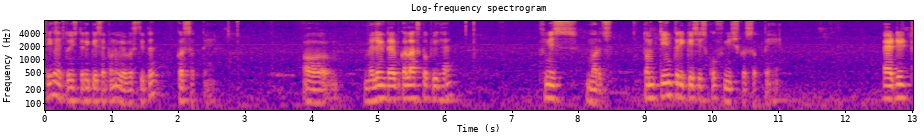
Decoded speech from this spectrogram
ठीक है? तो इस तरीके से अपन व्यवस्थित कर सकते हैं। और मेलिंग टाइप का लास्ट टॉपिक है। फिनिश मर्ज तो हम तीन तरीके से इसको फिनिश कर सकते हैं। एडिट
